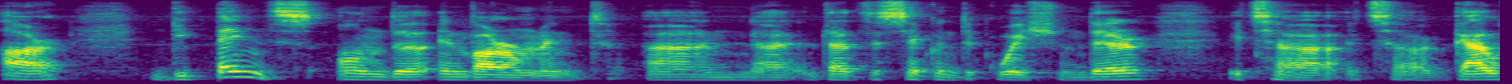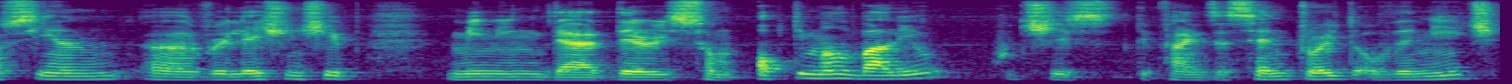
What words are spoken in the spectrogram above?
R, depends on the environment. And uh, that's the second equation there. It's a, it's a Gaussian uh, relationship, meaning that there is some optimal value, which is defines the centroid of the niche,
